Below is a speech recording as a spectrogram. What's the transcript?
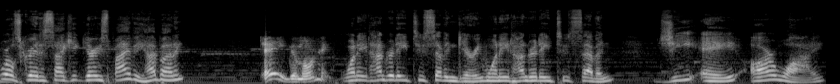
World's greatest psychic, Gary Spivey. Hi, buddy. Hey, good morning. 1 800 827 Gary, 1 800 827 G A R Y.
